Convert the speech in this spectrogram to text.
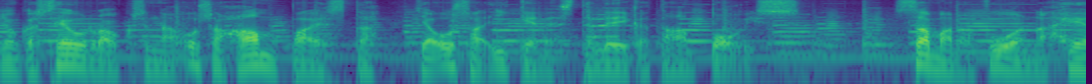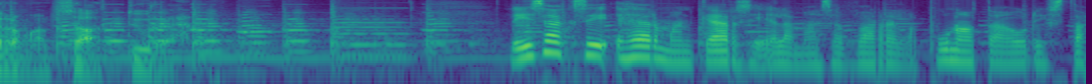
jonka seurauksena osa hampaista ja osa ikenestä leikataan pois. Samana vuonna Herman saa tyrän. Lisäksi Herman kärsi elämänsä varrella punataudista,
